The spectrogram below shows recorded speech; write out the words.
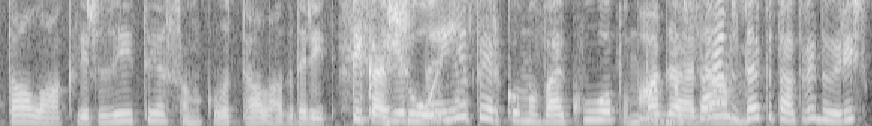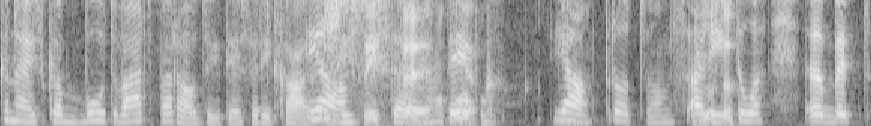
tālāk virzīties un ko tālāk darīt. Tikai šo iepirkumu vai kopumā? Pagaidām. Deputātu vidū ir izskanējis, ka būtu vērts paraudzīties arī, kā Jā. šī sistēma tiek. Kopum. Jā, protams, arī tad... to. Bet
